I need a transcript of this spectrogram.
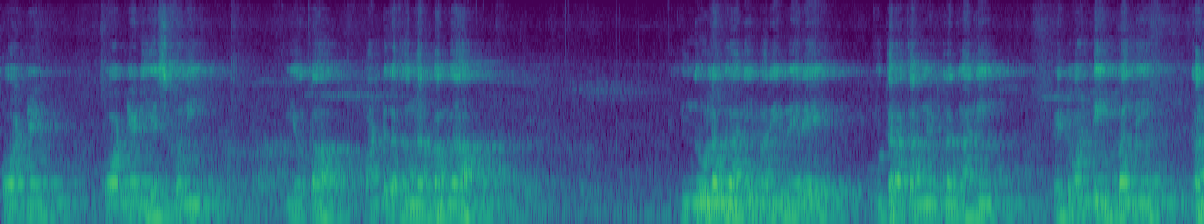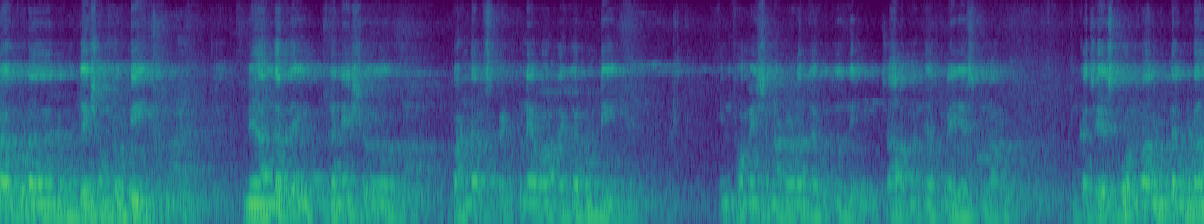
కోఆర్డినేట్ కోఆర్డినేట్ చేసుకొని ఈ యొక్క పండుగ సందర్భంగా హిందువులకు కానీ మరియు వేరే ఇతర కమ్యూనిటీలకు కానీ ఎటువంటి ఇబ్బంది కలగకూడదనే ఉద్దేశంతో మీ అందరి గణేష్ పండల్స్ పెట్టుకునే వారి దగ్గర నుండి ఇన్ఫర్మేషన్ అడగడం జరుగుతుంది. చాలామంది అప్లై చేసుకున్నారు ఇంకా చేసుకోని వాళ్ళు ఉంటే కూడా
